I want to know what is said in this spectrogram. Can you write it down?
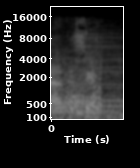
now. This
